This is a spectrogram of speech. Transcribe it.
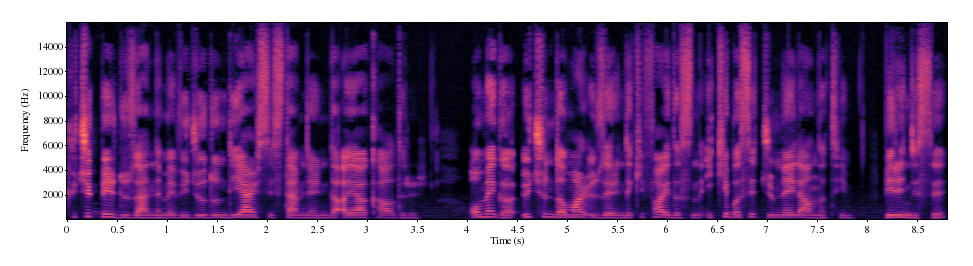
Küçük bir düzenleme vücudun diğer sistemlerini de ayağa kaldırır. Omega 3'ün damar üzerindeki faydasını iki basit cümleyle anlatayım. Birincisi,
